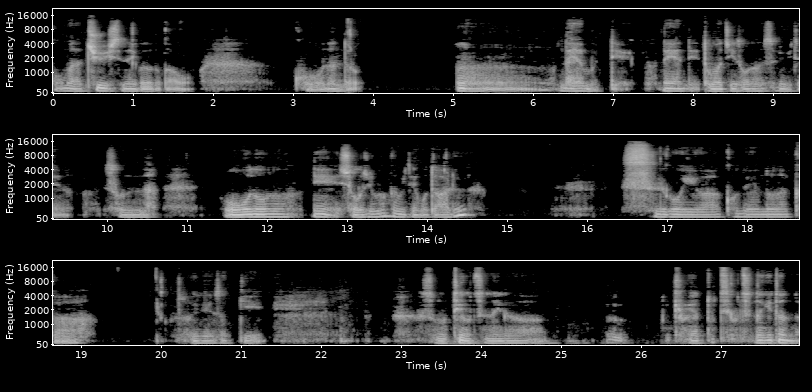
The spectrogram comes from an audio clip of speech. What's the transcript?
こう、まだ注意してないこととかを、こう、なんだろう、うん、悩むって、悩んで友達に相談するみたいな、そんな、王道のね、少女漫画みたいなことある？すごいわ、この世の中。それでさっき、その手をつないだ、今日やっと手をつなげたんだ。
